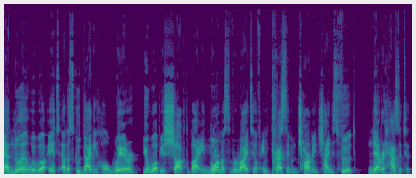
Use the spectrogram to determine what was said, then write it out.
At noon, we will eat at the school dining hall, where you will be shocked by enormous variety of impressive and charming Chinese food. Never hesitate,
